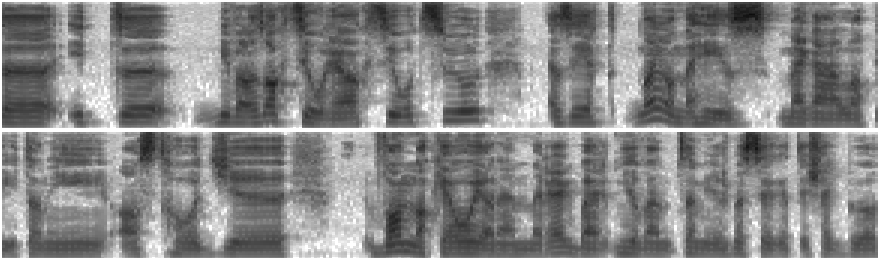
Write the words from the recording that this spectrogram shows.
uh, itt, uh, mivel az akció reakciót szül, ezért nagyon nehéz megállapítani azt, hogy uh, vannak-e olyan emberek, bár nyilván személyes beszélgetésekből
